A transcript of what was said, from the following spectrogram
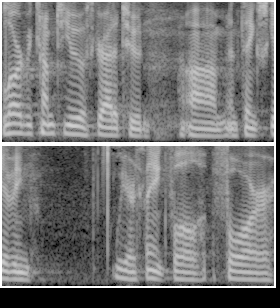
Lord, we come to you with gratitude um, and thanksgiving. We are thankful for.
